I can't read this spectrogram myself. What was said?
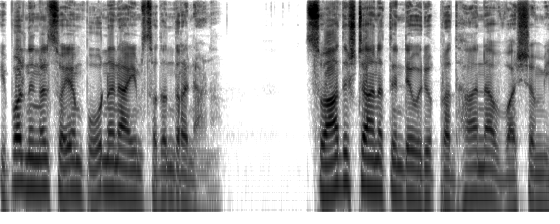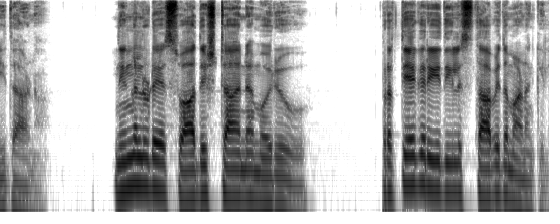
ഇപ്പോൾ നിങ്ങൾ സ്വയം പൂർണനായും സ്വതന്ത്രനാണ്. സ്വാധിഷ്ഠാനത്തിന്റെ ഒരു പ്രധാന വശം ഇതാണ്. നിങ്ങളുടെ സ്വാധിഷ്ഠാനം ഒരു പ്രത്യേക രീതിയിൽ സ്ഥാപിതമാണെങ്കിൽ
